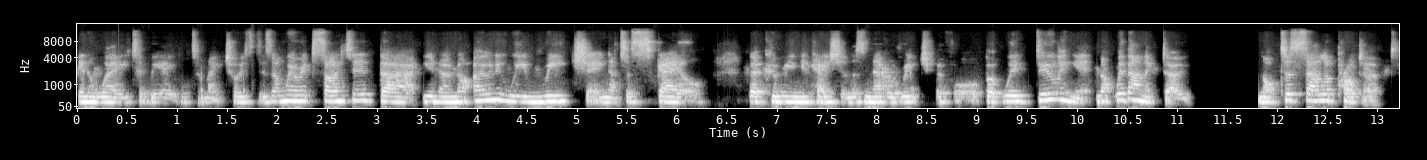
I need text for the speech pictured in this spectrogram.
in a way to be able to make choices. And we're excited that, you know, not only are we reaching at a scale that communication has never reached before, but we're doing it not with anecdote, not to sell a product,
